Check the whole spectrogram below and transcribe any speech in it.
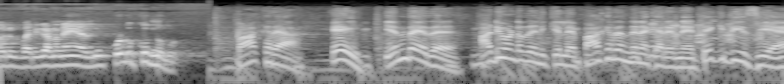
ഒരു പരിഗണനയെ അതിന് കൊടുക്കുന്നു. പാക്കര ഏയ് എന്താ ഇത്? എനിക്കല്ലേ? പാക്കര എന്തിനാ കരയണേ ടേക്ക് ഇറ്റ് ഈസിയാ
